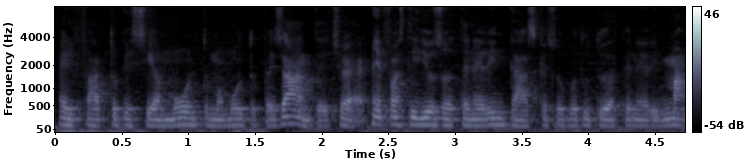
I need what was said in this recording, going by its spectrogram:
è il fatto che sia molto ma molto pesante, cioè è fastidioso da tenere in tasca e soprattutto da tenere in mano.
